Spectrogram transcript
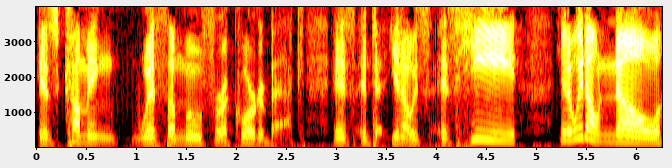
is coming with a move for a quarterback. Is it, you know, is is he? You know, we don't know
